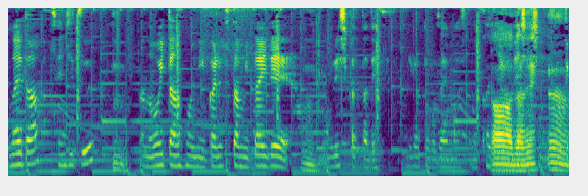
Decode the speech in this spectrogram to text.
この間？先日？うん。あの、大分の方に行かれてたみたいで、うん。嬉しかったです。ありがとうございます。ああをね、ーだね写真撮って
